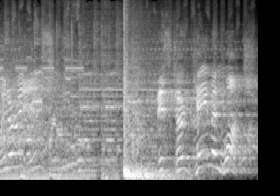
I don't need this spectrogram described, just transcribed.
winner is Mr. Game & Watch.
